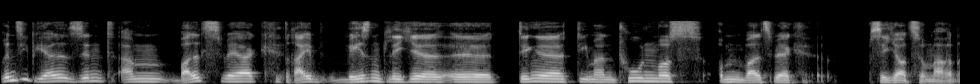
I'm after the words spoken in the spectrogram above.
Prinzipiell sind am Walzwerk drei wesentliche äh, Dinge, die man tun muss, um ein Walzwerk sicher zu machen.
